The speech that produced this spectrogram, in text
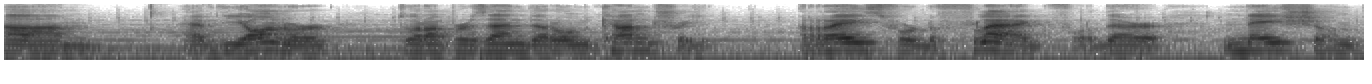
um, have the honor to represent their own country, race for the flag for their nation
